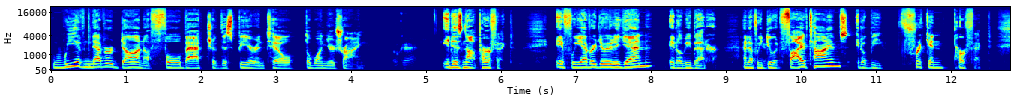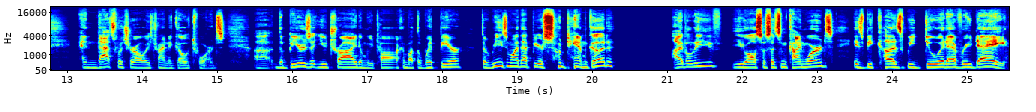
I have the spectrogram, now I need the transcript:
We have never done a full batch of this beer until the one you're trying. Okay. It is not perfect. If we ever do it again, it'll be better. And if we do it five times, it'll be freaking perfect. And that's what you're always trying to go towards. Uh, the beers that you tried, and we were talking about the wit beer, the reason why that beer is so damn good, I believe, you also said some kind words, is because we do it every day.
